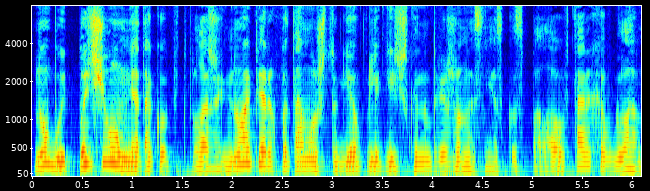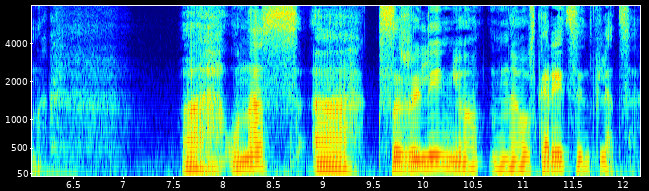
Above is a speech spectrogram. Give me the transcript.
Ну, будет. Почему у меня такое предположение? Ну, во-первых, потому что геополитическая напряженность несколько спала. А во-вторых, и в главных, а, у нас, а, к сожалению, ускоряется инфляция.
